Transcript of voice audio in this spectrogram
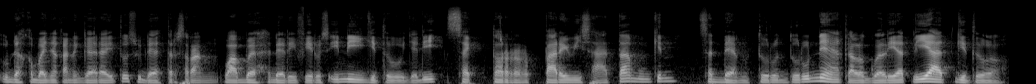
udah kebanyakan negara itu sudah terserang wabah dari virus ini gitu. Jadi sektor pariwisata mungkin sedang turun-turunnya kalau gue lihat-lihat gitu loh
